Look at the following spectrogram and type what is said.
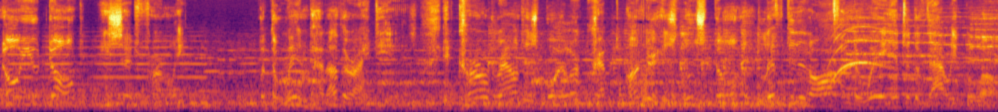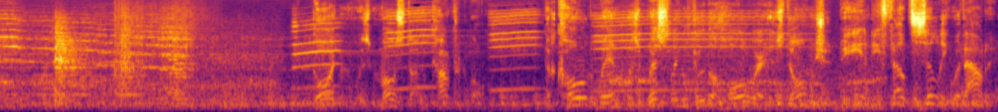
No, you don't, he said firmly. But the wind had other ideas. It curled round his boiler, crept under his loose dome, and lifted it off valley below. Gordon was most uncomfortable. The cold wind was whistling through the hole where his dome should be, and he felt silly without it.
